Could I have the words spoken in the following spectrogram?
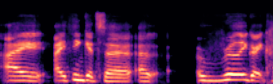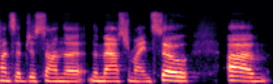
I I think it's a, a, a really great concept just on the the mastermind. So um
